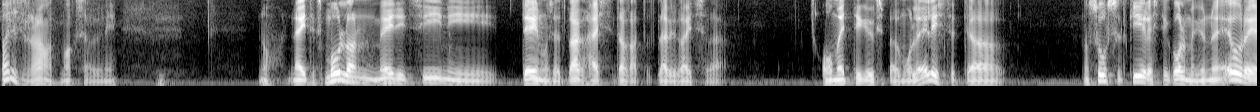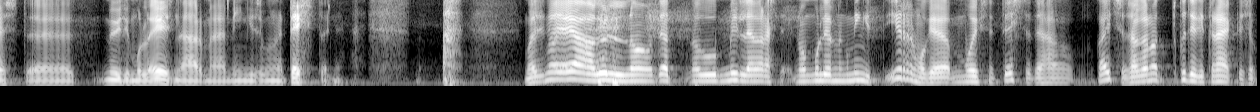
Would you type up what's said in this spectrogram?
palju see raamat maksab ja nii noh, näiteks mul on meditsiiniteenused väga hästi tagatud läbi kaitseväe. ometigi üks päev mulle helistati ja noh, suhteliselt kiiresti kolmekümne euro eest eh, müüdi mulle eesnäärme mingisugune test onju ma ütlesin, no hea küll, no tead nagu mille pärast, no mul ei olnud nagu mingit hirmugi ja ma võiks neid teste teha kaitses, aga no kuidagi ta rääkis ja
